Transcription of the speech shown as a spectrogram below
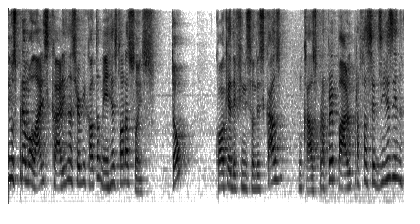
nos premolares, cárie na cervical também, restaurações. Então, qual que é a definição desse caso? Um caso para preparo para facetas em resina.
